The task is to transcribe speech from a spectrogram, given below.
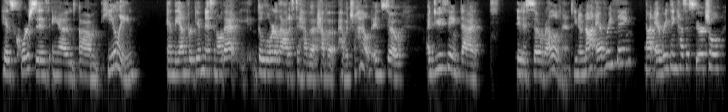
his courses and, um, healing and the unforgiveness and all that, the Lord allowed us to have a, have a, have a child. And so I do think that it is so relevant. You know, not everything, not everything has a spiritual,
